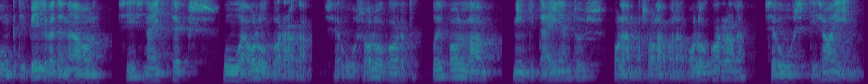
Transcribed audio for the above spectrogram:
punktipilvede näol siis näiteks uue olukorraga. see uus olukord võib olla mingi täiendus olemasolevale olukorrale, see uus disain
